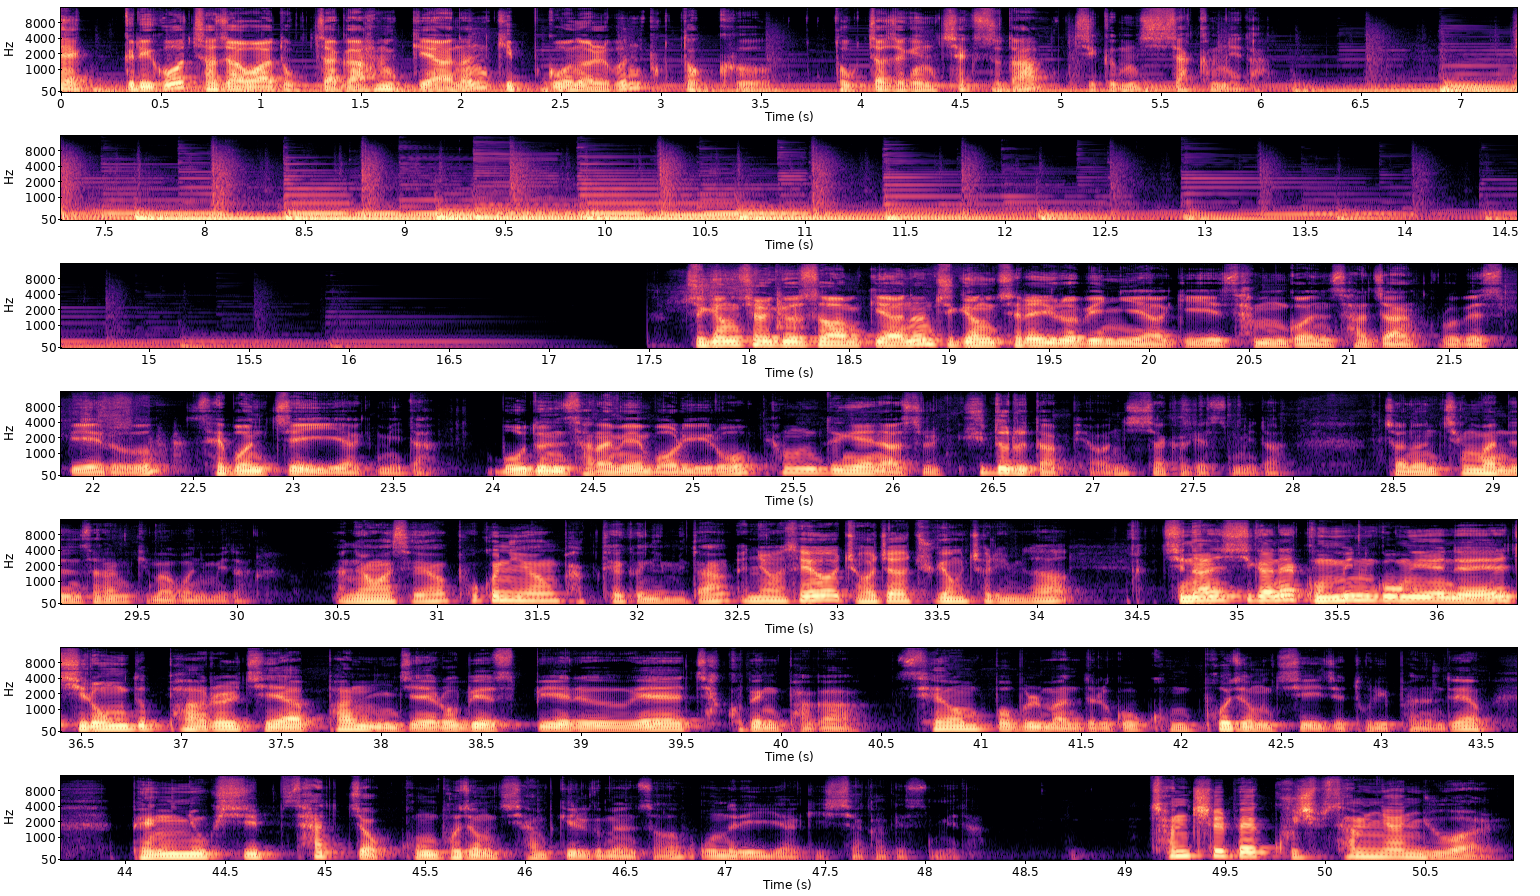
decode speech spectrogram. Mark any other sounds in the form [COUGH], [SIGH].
책 그리고 저자와 독자가 함께하는 깊고 넓은 북토크 독자적인 책수다 지금 시작합니다. 주경철 교수와 함께하는 주경철의 유럽인 이야기 3권 4장 로베스피에르 세 번째 이야기입니다. 모든 사람의 머리 위로 평등의 낫을 휘두르다 편 시작하겠습니다. 저는 책 만든 사람 김학원입니다. 안녕하세요. 포근이 형 박태근입니다. 안녕하세요. 저자 주경철입니다. 지난 시간에 국민공의회 내에 지롱드파를 제압한 이제 로베스피에르의 자코뱅파가 새헌법을 만들고 공포 정치에 이제 돌입하는데요. 164쪽 공포 정치 함께 읽으면서 오늘의 이야기 시작하겠습니다. 1793년 6월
